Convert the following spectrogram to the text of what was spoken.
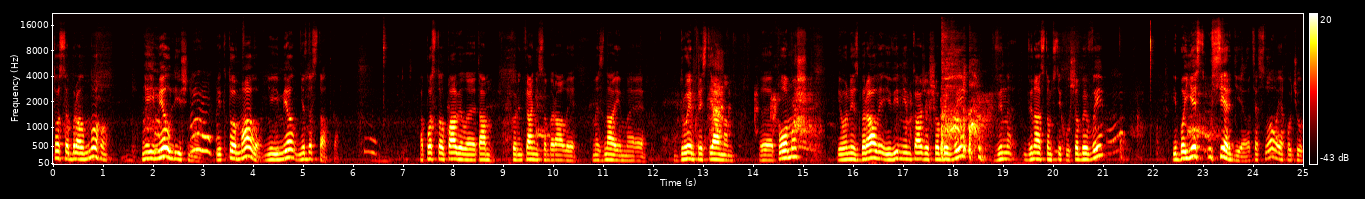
кто собрал много, не имел лишнего, и кто мало, не имел недостатка. Апостол Павел е, там коринфяні собирали, ми знаємо, е, другим християнам е, помощь, і вони збирали, і він їм каже, щоб ви, в двіна- 12 стиху, щоб ви, ібо є усердіє. Оце слово я хочу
